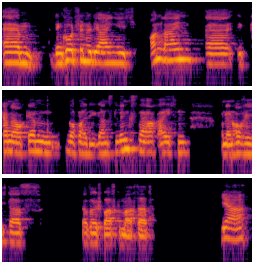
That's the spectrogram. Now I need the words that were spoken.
Ähm, den Code findet ihr eigentlich online. Äh, ich kann auch gerne nochmal die ganzen Links nachreichen und dann hoffe ich, dass das euch Spaß gemacht hat. Ja,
